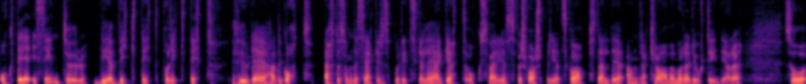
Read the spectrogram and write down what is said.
Och det i sin tur blev viktigt på riktigt hur det hade gått eftersom det säkerhetspolitiska läget och Sveriges försvarsberedskap ställde andra krav än vad det hade gjort tidigare. Så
